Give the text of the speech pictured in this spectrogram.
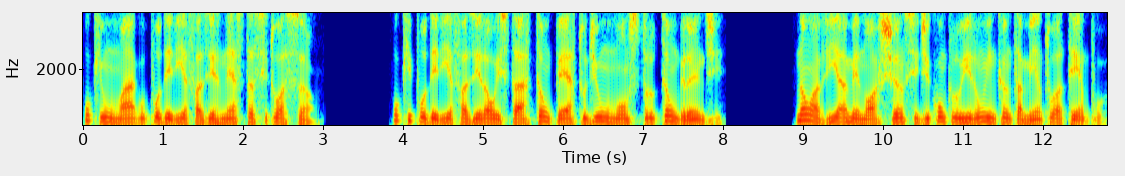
O que um mago poderia fazer nesta situação? O que poderia fazer ao estar tão perto de um monstro tão grande? Não havia a menor chance de concluir um encantamento a tempo.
